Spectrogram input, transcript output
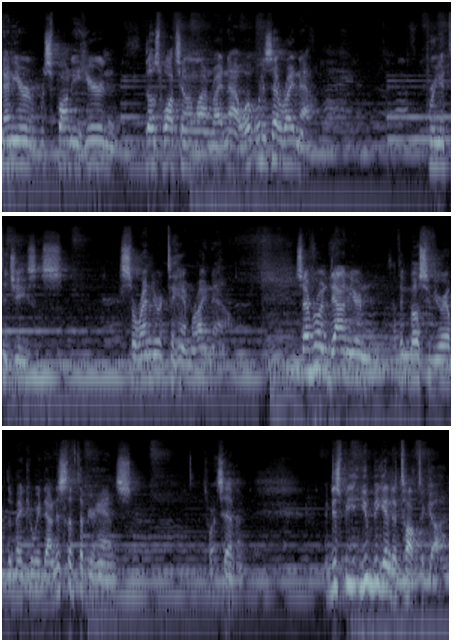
Many are responding here and those watching online right now. What, what is that right now? Bring it to Jesus. Surrender it to Him right now. So, everyone down here, and I think most of you are able to make your way down, just lift up your hands towards heaven. And just be, you begin to talk to God.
